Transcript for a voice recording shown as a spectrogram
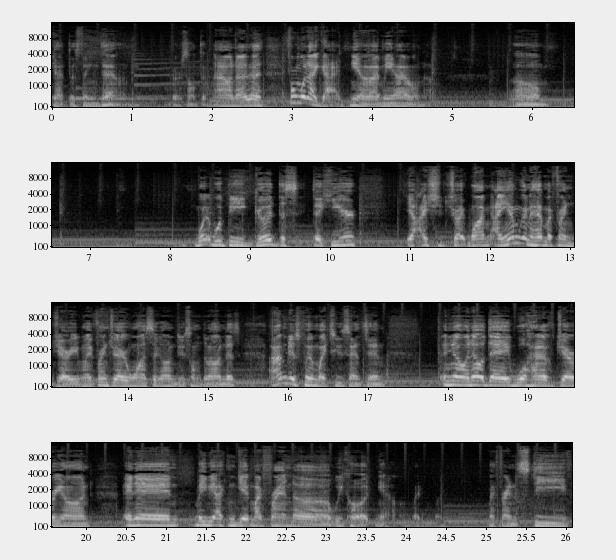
got this thing down or something. I don't know. From what I got, you know, I mean, I don't know. Um, what would be good to, to hear? Yeah, I should try. Well, I'm, I am going to have my friend Jerry. My friend Jerry wants to go and do something on this. I'm just putting my two cents in. And, you know, another day we'll have Jerry on and then maybe I can get my friend, uh, we call it, you know, my, my friend Steve,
